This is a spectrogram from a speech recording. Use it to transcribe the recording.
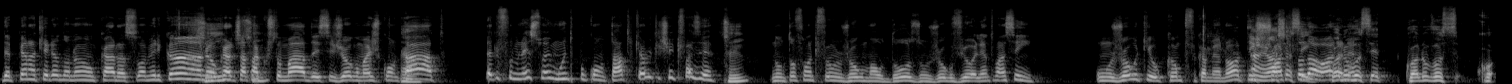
depena querendo ou não, é um cara sul-americano, é um Uhum. Sim, cara que já tá sim. acostumado a esse jogo mais de contato. Daí o Fluminense foi muito pro contato, que era o que tinha que fazer. Sim. Não tô falando que foi um jogo maldoso, um jogo violento, mas assim, um jogo que o campo fica menor, tem Não, choque assim, toda hora, quando né? você, quando você, qu-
